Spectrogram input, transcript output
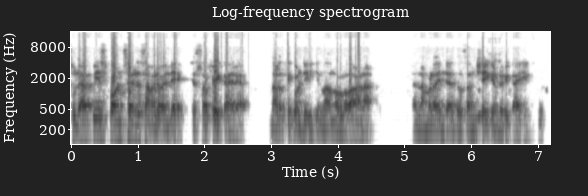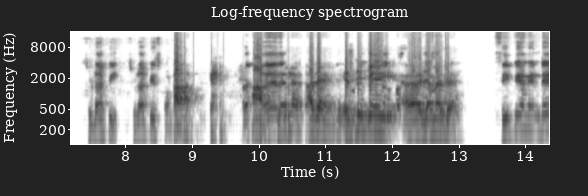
സുലാപ്പി സ്പോൺസേഡ് സമരമല്ലേ എസ് എഫ് ഐക്കാര് നടത്തിക്കൊണ്ടിരിക്കുന്ന എന്നുള്ളതാണ് നമ്മൾ അതിന്റെ അകത്ത് സംശയിക്കേണ്ട ഒരു കാര്യം സുഡാപ്പി സുഡാപ്പി ആ അതെ S D P I Jamaat C P എമ്മിന്റെ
